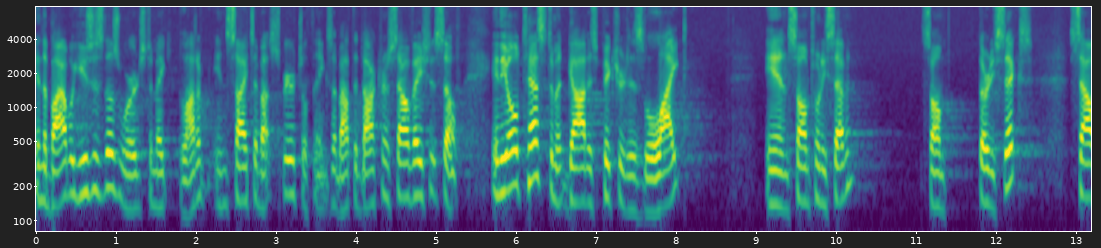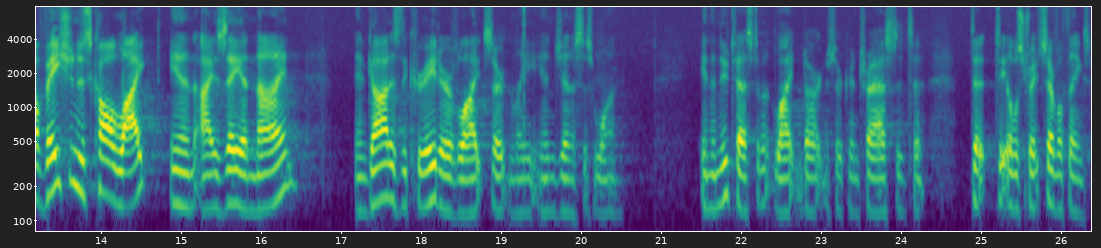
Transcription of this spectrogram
And the Bible uses those words to make a lot of insights about spiritual things, about the doctrine of salvation itself. In the Old Testament, God is pictured as light in Psalm 27, Psalm 36, Salvation is called light in Isaiah 9, and God is the creator of light, certainly, in Genesis 1. In the New Testament, light and darkness are contrasted to, to, to illustrate several things.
